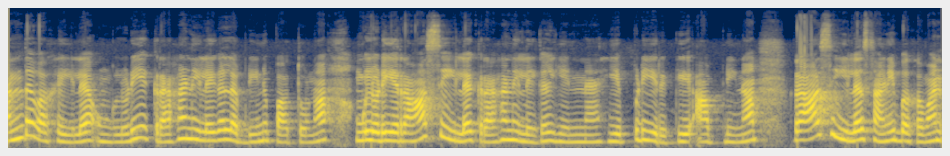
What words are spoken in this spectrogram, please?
அந்த வகையில் உங்களுடைய கிரக நிலைகள் அப்படின்னு பார்த்தோன்னா உங்களுடைய ராசியில் கிரக நிலைகள் என்ன எப்படி இருக்குது அப்படின்னா ராசியில் சனி பகவான்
